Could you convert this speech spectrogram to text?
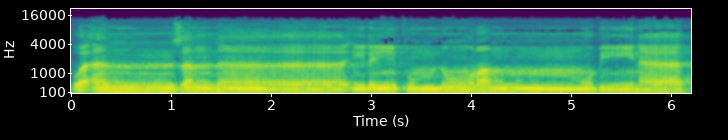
وأنزلنا إليكم نورا مبينا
